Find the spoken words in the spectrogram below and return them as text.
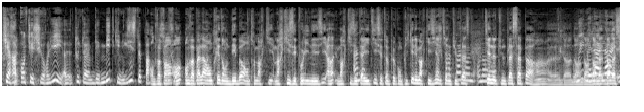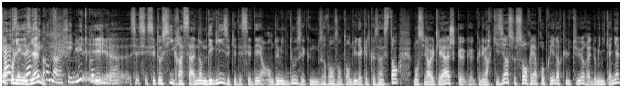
qui racontait sur lui euh, tout un des mythes qui n'existent pas. On ne va pas, on, ne va pas là entrer dans le débat entre Marquise et Polynésie. Ah, Marquise et ah Tahiti, c'est un peu compliqué. Les Marquisiens tiennent une place, tiennent une place à part hein, euh, dans, dans, dans, la, sphère polynésienne. C'est une lutte commune. Euh, c'est aussi grâce à un homme d'église qui est décédé en 2012 et que nous avons entendu il y a quelques instants, Monseigneur Lecléache, que, que, que les Marquisiens se sont réappropriés leur culture. Et Dominique Agnel,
